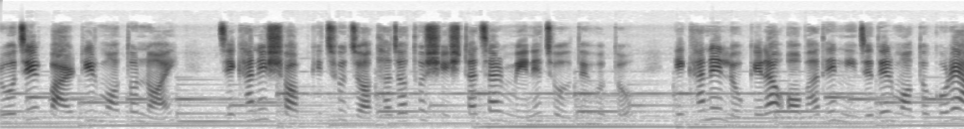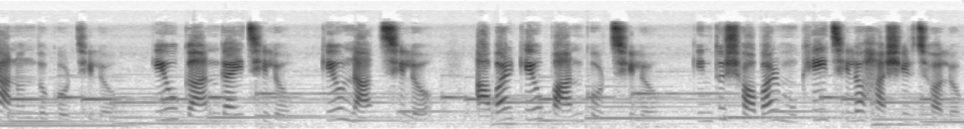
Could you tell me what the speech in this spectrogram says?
রোজের পার্টির মতো নয়, যেখানে সবকিছু যথাযথ শিষ্টাচার মেনে চলতে হতো, এখানে লোকেরা অবাধে নিজেদের মতো করে আনন্দ করছিল। কেউ গান গাইছিল, কেউ নাচছিল, আবার কেউ পান করছিল, কিন্তু সবার মুখেই ছিল হাসির ঝলক।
